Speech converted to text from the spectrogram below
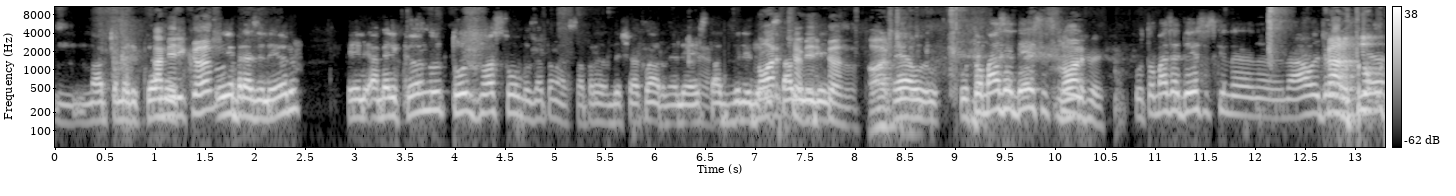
Norte-americano Americano, e brasileiro. Ele, americano, todos nós somos, né, Tomás? Só para deixar claro, né? Ele é Estados Unidos. norte-americano. Norte. É, o, o Tomás é desses que. Norte. O Tomás é desses que na, na, na aula de Claro, o, geografia-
